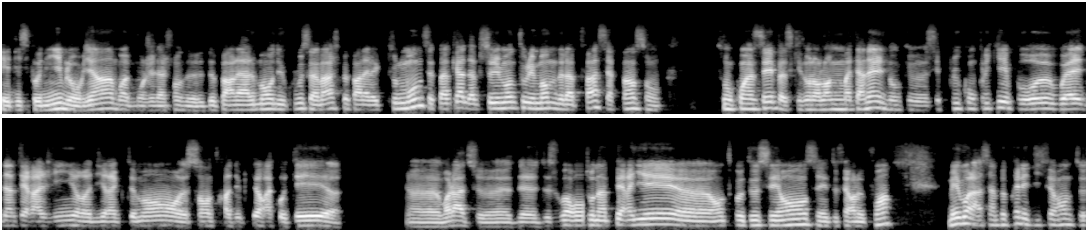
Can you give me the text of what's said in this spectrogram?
qui est disponible, on vient. Moi, bon, j'ai la chance de, de, parler allemand, du coup, ça va, je peux parler avec tout le monde. C'est pas le cas d'absolument tous les membres de l'APFA. Certains sont, sont coincés parce qu'ils ont leur langue maternelle, donc euh, c'est plus compliqué pour eux d'interagir directement euh, sans traducteur à côté. Euh, voilà, de se, voir autour d'un perrier entre deux séances et de faire le point. Mais voilà, c'est à peu près les différentes,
